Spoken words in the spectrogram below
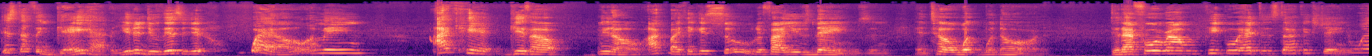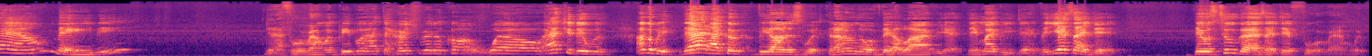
There's nothing gay happened. You didn't do this." And you, well, I mean, I can't give out. You know, I might get sued if I use names and and tell what went on. Did I fool around with people at the stock exchange? Well, maybe. Did I fool around with people at the Hertz Rental Car? Well, actually, there was. I'm gonna be that. I could be honest with because I don't know if they're alive yet. They might be dead, but yes, I did. There was two guys I did fool around with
